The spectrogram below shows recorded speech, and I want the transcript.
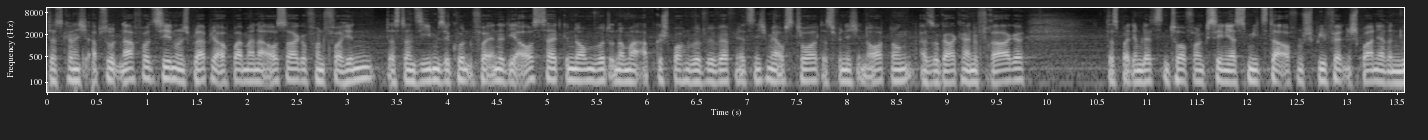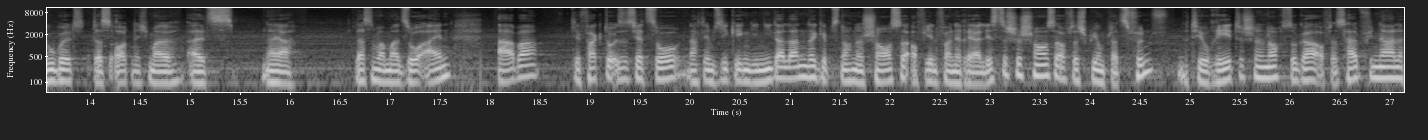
Das kann ich absolut nachvollziehen und ich bleibe ja auch bei meiner Aussage von vorhin, dass dann sieben Sekunden vor Ende die Auszeit genommen wird und nochmal abgesprochen wird, wir werfen jetzt nicht mehr aufs Tor. Das finde ich in Ordnung, also gar keine Frage. Dass bei dem letzten Tor von Xenia Smits da auf dem Spielfeld eine Spanierin nubelt, das ordne ich mal als, naja, lassen wir mal so ein. Aber De facto ist es jetzt so, nach dem Sieg gegen die Niederlande gibt es noch eine Chance, auf jeden Fall eine realistische Chance auf das Spiel um Platz 5, eine theoretische noch sogar auf das Halbfinale.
